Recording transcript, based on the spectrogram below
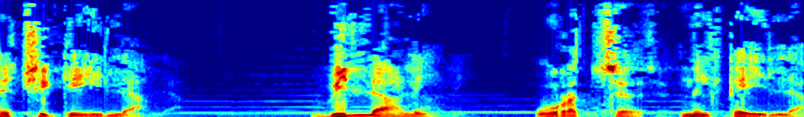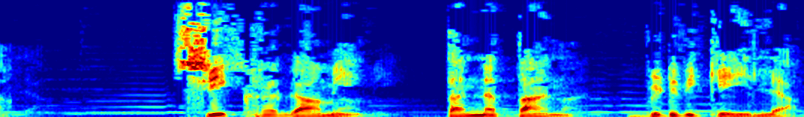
രക്ഷിക്കയില്ല. വില്ലാളി ഉറച്ച് നിൽക്കയില്ല. ശീഘ്രഗാമി തന്നെത്താൻ വിടുവിക്കയില്ല.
